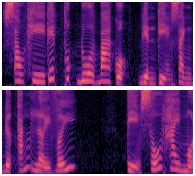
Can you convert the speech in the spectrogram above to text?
Sau khi kết thúc đua ba cuộc, Điền Kỵ giành được thắng lợi với tỷ số 2-1,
